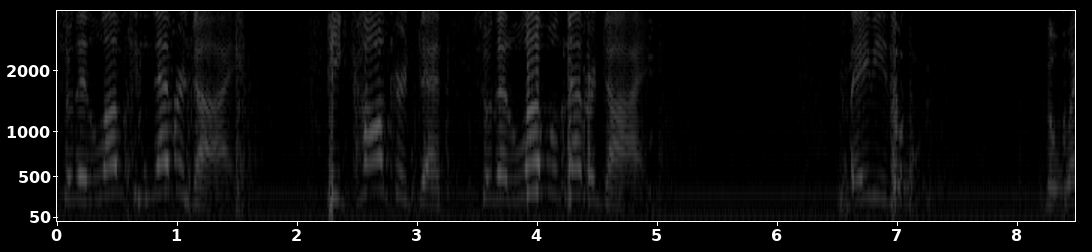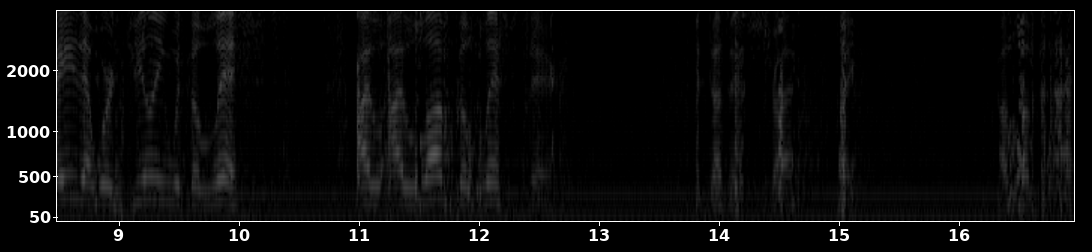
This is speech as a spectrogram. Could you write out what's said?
so that love can never die. He conquered death so that love will never die. Maybe the, the way that we're dealing with the list, I, I love the list there. It doesn't strut. Like, I love that.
